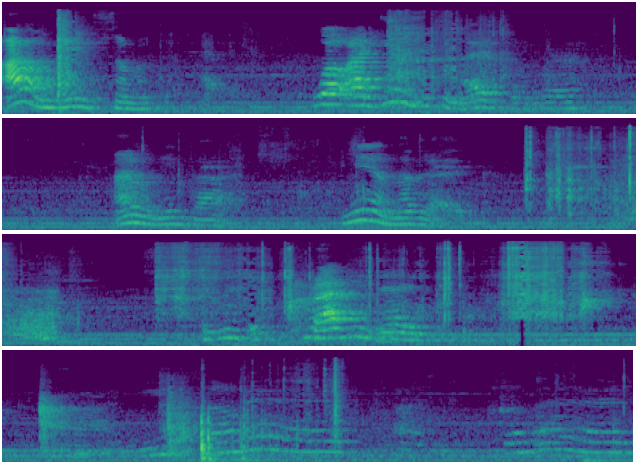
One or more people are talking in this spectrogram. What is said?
I don't need some of the egg. Well, I do need some egg somewhere. I don't need that. Give me another egg. This is a crappy egg. I need some eggs. I need some eggs.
